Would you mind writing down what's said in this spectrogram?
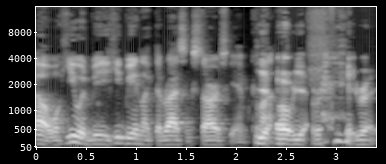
Oh well, he would be. He'd be in like the Rising Stars game. Come yeah. On. Oh yeah. Right.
